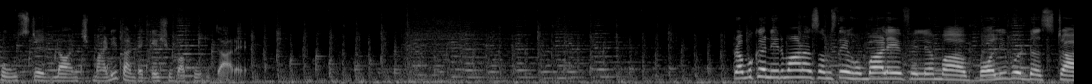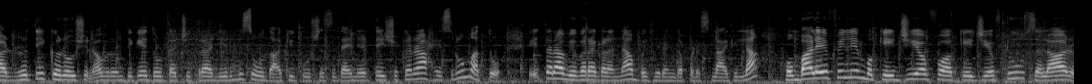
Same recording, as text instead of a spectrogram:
ಪೋಸ್ಟರ್ ಲಾಂಚ್ ಮಾಡಿ ತಂಡಕ್ಕೆ ಶುಭ ಕೋರಿದ್ದಾರೆ. ಪ್ರಮುಖ ನಿರ್ಮಾಣ ಸಂಸ್ಥೆ Hombale film Bollywood star Hrithik Roshan ಅವರೊಂದಿಗೆ ದೊಡ್ಡ ಚಿತ್ರ ನಿರ್ಮಿಸುವುದಾಗಿ ಘೋಷಿಸಿದೆ. ನಿರ್ದೇಶಕರ ಹೆಸರು ಮತ್ತು ಇತರ ವಿವರಗಳನ್ನು ಬಹಿರಂಗಪಡಿಸಲಾಗಿಲ್ಲ. Hombale film KGF KGF two, Salaar,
